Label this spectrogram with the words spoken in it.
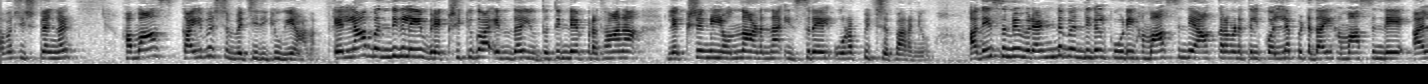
അവശിഷ്ടങ്ങൾ ഹമാസ് കൈവശം വെച്ചിരിക്കുകയാണ്. എല്ലാ ബന്ദികളെയും രക്ഷിക്കുക എന്നത് യുദ്ധത്തിന്റെ പ്രധാന ലക്ഷ്യങ്ങളിൽ ഒന്നാണെന്ന് ഇസ്രയേൽ ഉറപ്പിച്ച് പറഞ്ഞു. അതേസമയം രണ്ട് ബന്ദികൾ കൂടി ഹമാസിന്റെ ആക്രമണത്തിൽ കൊല്ലപ്പെട്ടതായി ഹമാസിന്റെ അൽ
